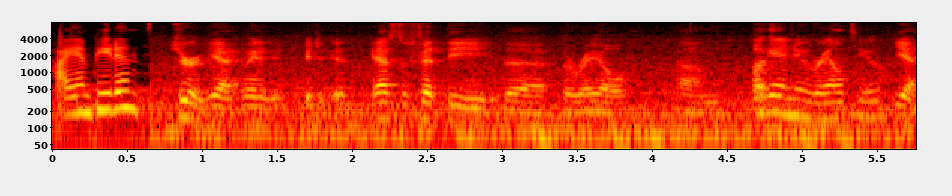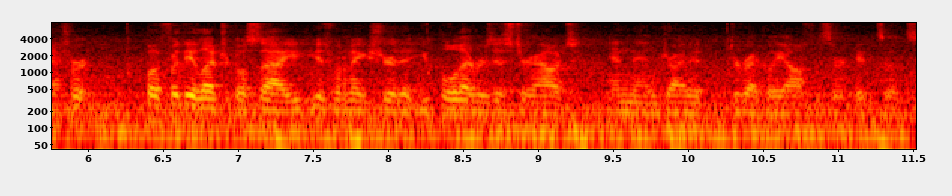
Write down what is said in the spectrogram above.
high impedance? sure, yeah. I mean, it, it, it has to fit the the, the rail. Um, I'll but- get a new rail too. Yeah, for but for the electrical side, you just want to make sure that you pull that resistor out and then drive it directly off the circuit, so it's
